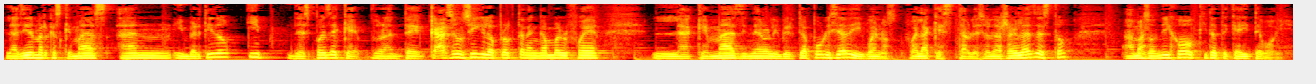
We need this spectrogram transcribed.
las 10 marcas que más han invertido y después de que durante casi un siglo Procter Gamble fue la que más dinero le invirtió a publicidad y bueno, fue la que estableció las reglas de esto, Amazon dijo, quítate que ahí te voy.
